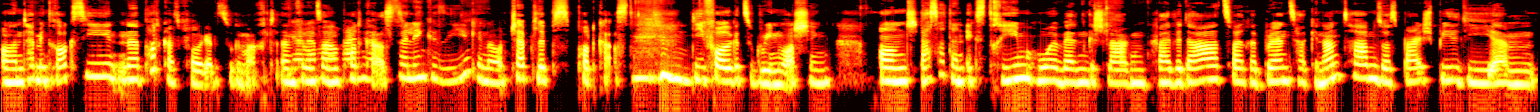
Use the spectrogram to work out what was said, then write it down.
Und habe mit Roxy eine Podcast-Folge dazu gemacht ähm, Ja, für unseren reinhören. Ich Podcast. verlinke sie. Genau, Chaplips Podcast. die Folge zu Greenwashing. Und das hat dann extrem hohe Wellen geschlagen, weil wir da zwei, drei Brands halt genannt haben, so als Beispiel, die ähm,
